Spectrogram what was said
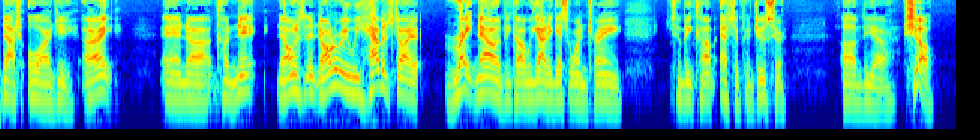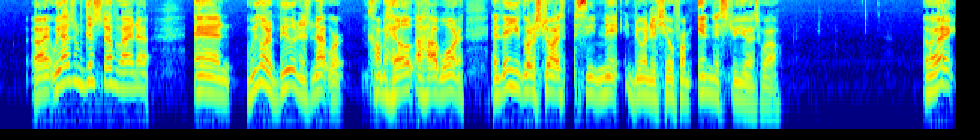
dot org. All right? And uh, connect. The only, the only reason we haven't started right now is because we got to get someone trained to become as a producer of the uh, show. All right, we have some good stuff lined up, and we're going to build this network. Come hell or high water, and then you're going to start seeing Nick doing this show from in the studio as well. All right,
